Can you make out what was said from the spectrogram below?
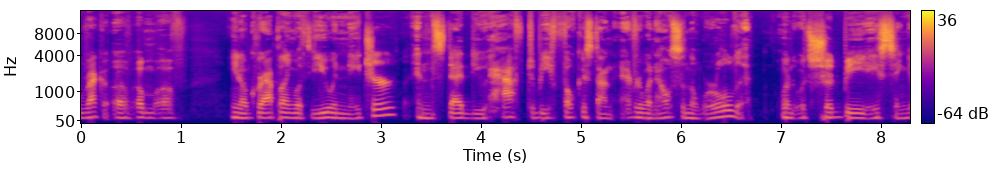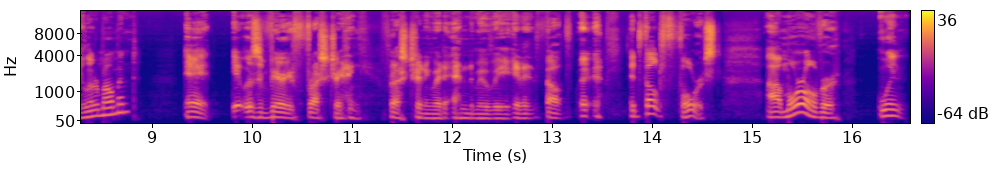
rec- of, of, of you know grappling with you and nature instead you have to be focused on everyone else in the world which should be a singular moment it it was a very frustrating frustrating way to end the movie, and it felt it, it felt forced. Uh, moreover, when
